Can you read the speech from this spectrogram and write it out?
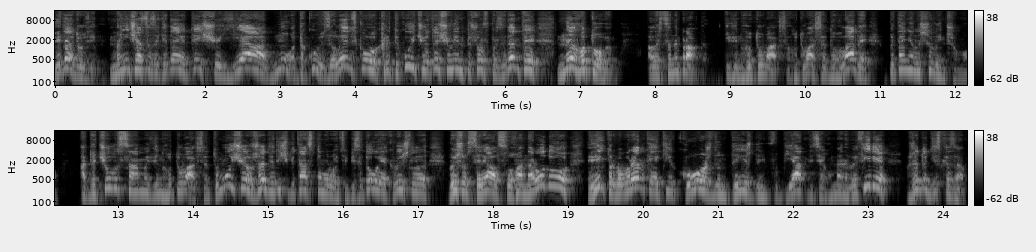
Вітаю, друзі. Мені часто закидають те, що я ну атакую Зеленського, критикуючи те, що він пішов в президенти не готовим. Але ж це неправда. І він готувався. Готувався до влади. Питання лише в іншому. А до чого саме він готувався? Тому що вже в 2015 році, після того як вийшло вийшов серіал Слуга народу, Віктор Бабуренко, який кожен тиждень в п'ятницях у мене в ефірі, вже тоді сказав:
